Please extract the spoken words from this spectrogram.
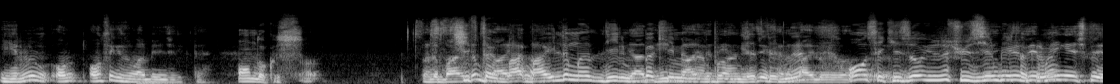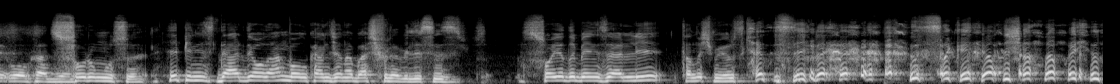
20 mi? On- 18 mi var birincilikte? 19. Öyle bayıldı Çift mı? Bayıldı bayıldı mı değil mi? Ya Bakayım değil, hemen puan cetveline. bayılıyor. 18 o 103 121 120'yi takımın geçti Volkan Can. sorumlusu. Hepiniz derdi olan Volkan Can'a başvurabilirsiniz. Soyadı benzerliği tanışmıyoruz kendisiyle. Sakın yanlış anlamayın.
